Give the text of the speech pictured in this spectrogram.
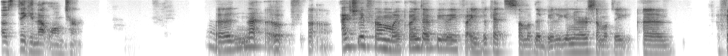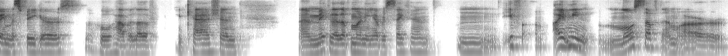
of thinking that long term. Uh, uh, uh, actually, from my point of view, if I look at some of the billionaires, some of the uh, famous figures who have a lot of cash and uh, make a lot of money every second, Mm, if I mean, most of them are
